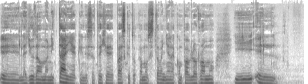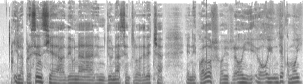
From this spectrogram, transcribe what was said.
Eh, la ayuda humanitaria que en la estrategia de paz que tocamos esta mañana con Pablo Romo y el y la presencia de una de una centro derecha en Ecuador. Hoy hoy hoy un día como hoy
